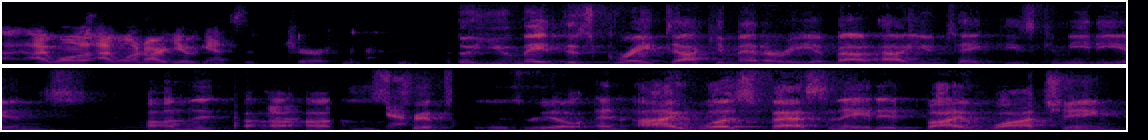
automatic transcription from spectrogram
I- I won't, I won't argue against it. Sure. So you made this great documentary about how you take these comedians on the uh, on these Yeah. trips to Israel, and I was fascinated by watching.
